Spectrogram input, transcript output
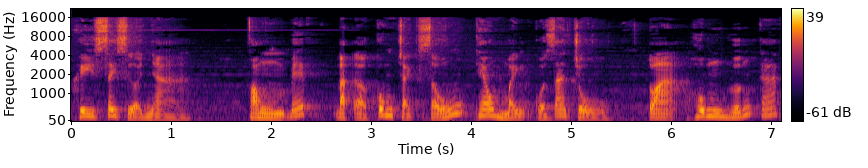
khi xây sửa nhà. Phòng bếp đặt ở cung trạch xấu theo mệnh của gia chủ, tọa hung hướng cát,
